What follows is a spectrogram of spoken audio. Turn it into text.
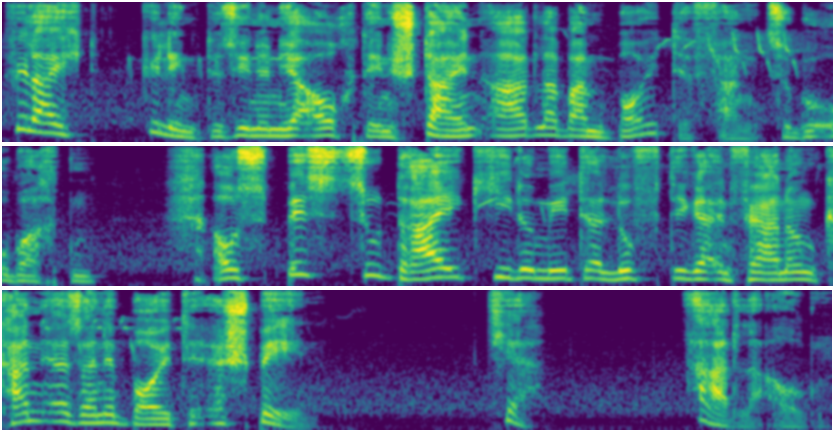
Vielleicht gelingt es ihnen ja auch, den Steinadler beim Beutefang zu beobachten. Aus bis zu drei Kilometer luftiger Entfernung kann er seine Beute erspähen. Tja, Adleraugen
